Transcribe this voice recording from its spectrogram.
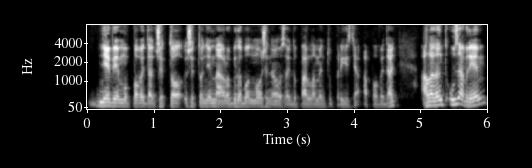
neviem mu povedať, že to, že to nemá robiť, lebo on môže naozaj do parlamentu prísť a, a povedať. Ale len uzavriem,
